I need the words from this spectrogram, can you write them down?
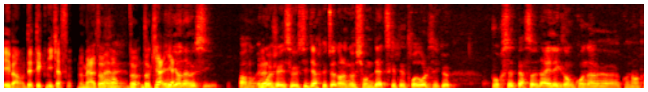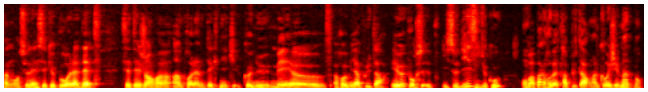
Et ben dette technique à fond. Non, mais attends, Ouais, attends. ouais. Donc, y a- il y il y a- en a aussi. Pardon. Et Ouais. moi, j'ai essayé aussi de dire que tu vois, dans la notion de dette, ce qui était trop drôle, c'est que pour cette personne-là et l'exemple qu'on a qu'on est en train de mentionner, c'est que pour eux, la dette, c'était genre euh, un problème technique connu, mais euh, remis à plus tard. Et eux, pour, ils se disent, du coup, on va pas le remettre à plus tard, on va le corriger maintenant.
